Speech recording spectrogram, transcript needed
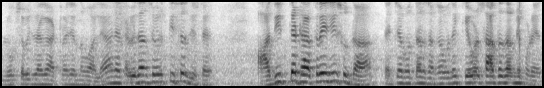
लोकसभेच्या जागा अठराच्या नऊ आल्या आणि आता विधानसभेत तीसच दिसत आहेत आदित्य ठाकरेजीसुद्धा त्यांच्या मतदारसंघामध्ये केवळ सात हजार पुढे आहेत.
